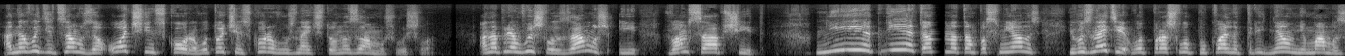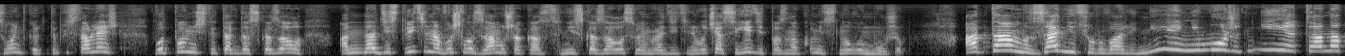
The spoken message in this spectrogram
она выйдет замуж за очень скоро. Вот очень скоро вы узнаете, что она замуж вышла. Она прям вышла замуж и вам сообщит. Нет, нет, она там посмеялась. И вы знаете, вот прошло буквально три дня, у меня мама звонит, говорит, ты представляешь, вот помнишь, ты тогда сказала, она действительно вышла замуж, оказывается, не сказала своим родителям. Вот сейчас едет познакомить с новым мужем. А там задницу рвали. Не, не может, нет, она,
